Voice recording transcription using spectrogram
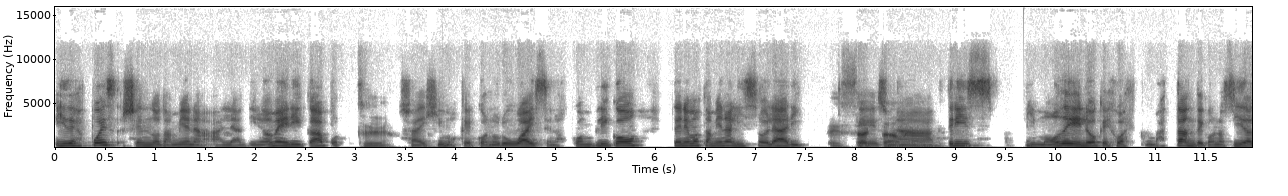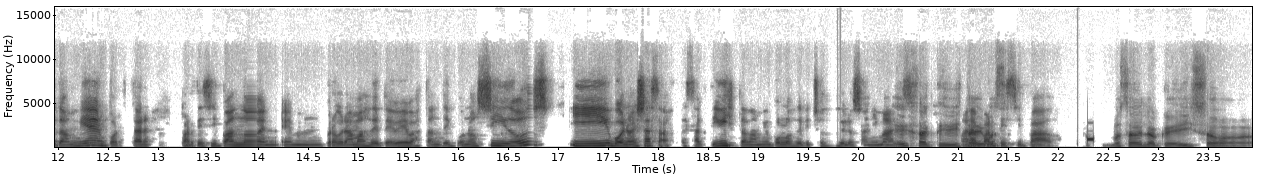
Y después, yendo también a, Latinoamérica, porque ya dijimos que con Uruguay se nos complicó, tenemos también a Liz Solari, que es una actriz y modelo, que es bastante conocida también por estar participando en, programas de TV bastante conocidos. Y bueno, ella es, activista también por los derechos de los animales. Es activista. Ha participado. Vos, sabés lo que hizo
